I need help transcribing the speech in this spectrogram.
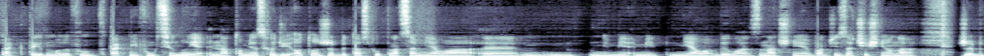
tak, tak nie funkcjonuje. Natomiast chodzi o to, żeby ta współpraca miała, miała była znacznie bardziej zacieśniona, żeby,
